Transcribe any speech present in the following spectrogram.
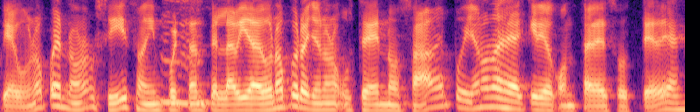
que, uno, pues no, sí, son importantes en la vida de uno, pero yo no, ustedes no saben, pues yo no les he querido contar eso a ustedes.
